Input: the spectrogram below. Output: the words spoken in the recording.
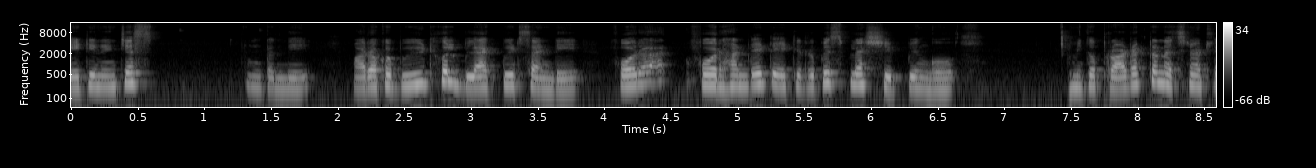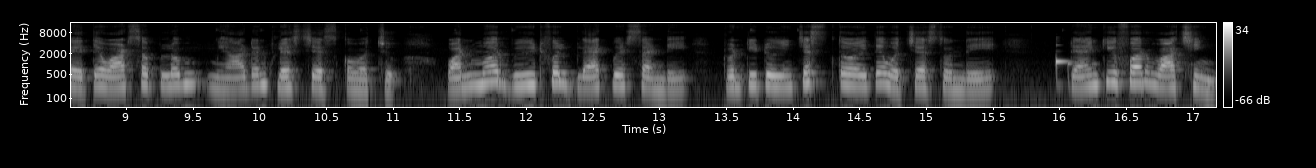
ఎయిటీన్ ఇంచెస్ ఉంటుంది. మరొక బ్యూటిఫుల్ బ్లాక్ బీడ్స్ అండి. Four four hundred eighty rupees plus shipping. మీకు ప్రోడక్ట్ నచ్చినట్లయితే వాట్సాప్లో మీ ఆర్డర్ని ప్లేస్ చేసుకోవచ్చు. One more beautiful black beads అండి. ట్వంటీ టూ ఇంచెస్తో అయితే వచ్చేస్తుంది. Thank you for watching.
